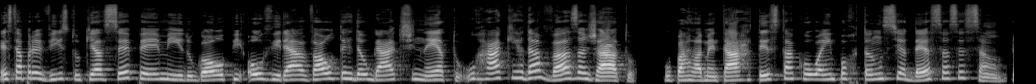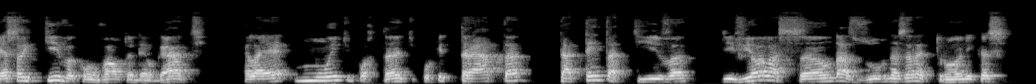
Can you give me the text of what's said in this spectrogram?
Está previsto que a CPMI do golpe ouvirá Walter Delgatti Neto, o hacker da Vaza Jato. O parlamentar destacou a importância dessa sessão. Essa oitiva com Walter Delgatti, ela é muito importante porque trata da tentativa de violação das urnas eletrônicas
